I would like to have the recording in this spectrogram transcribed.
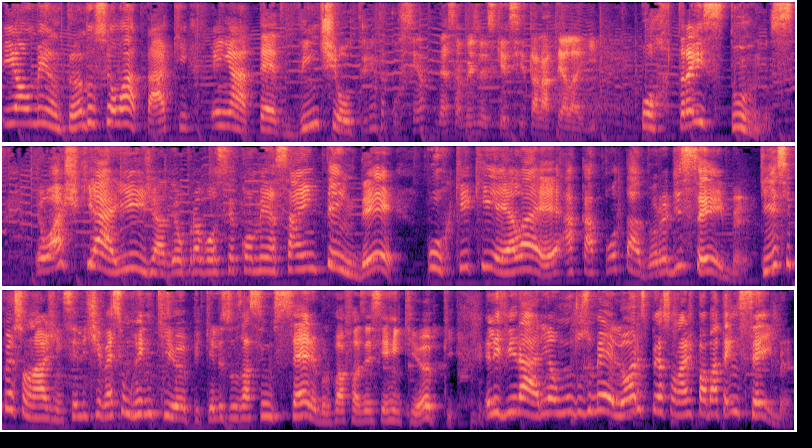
e aumentando o seu ataque em até 20 ou 30%, dessa vez eu esqueci, tá na tela aí, por 3 turnos. Eu acho que aí já deu para você começar a entender por que, que ela é a capotadora de Saber. Que esse personagem, se ele tivesse um rank up, que eles usassem um cérebro para fazer esse rank up, ele viraria um dos melhores personagens para bater em Saber.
